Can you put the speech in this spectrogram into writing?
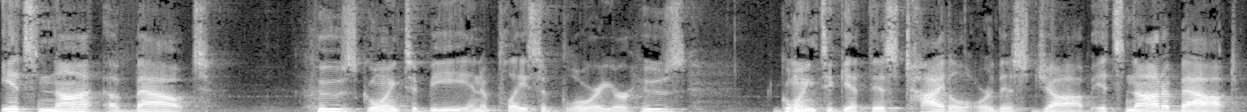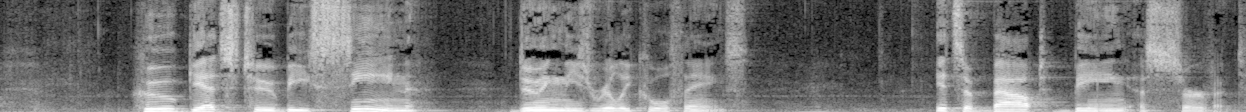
It's not about who's going to be in a place of glory or who's going to get this title or this job. It's not about who gets to be seen doing these really cool things. It's about being a servant.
